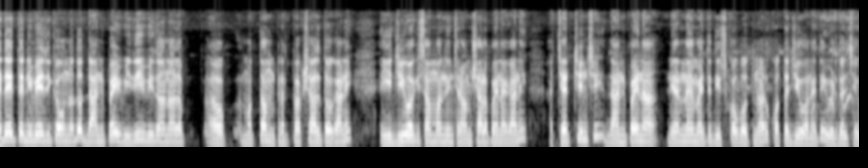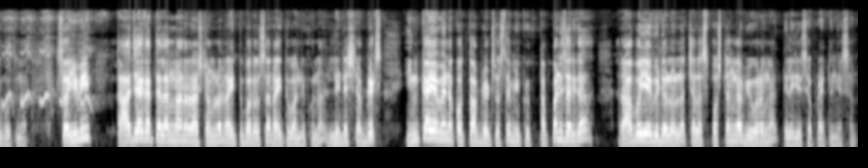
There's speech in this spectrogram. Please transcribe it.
ఏదైతే నివేదిక ఉన్నదో దానిపై విధి విధానాల మొత్తం ప్రతిపక్షాలతో కానీ ఈ జీవోకి సంబంధించిన అంశాలపైన కానీ చర్చించి దానిపైన నిర్ణయం అయితే తీసుకోబోతున్నారు. కొత్త జీవోని అయితే విడుదల చేయబోతున్నారు. సో ఇవి తాజాగా తెలంగాణ రాష్ట్రంలో రైతు భరోసా రైతు బంధుకున్న లేటెస్ట్ అప్డేట్స్. ఇంకా ఏమైనా కొత్త అప్డేట్స్ వస్తే మీకు తప్పనిసరిగా రాబోయే వీడియోలలో చాలా స్పష్టంగా వివరంగా తెలియజేసే ప్రయత్నం చేస్తాను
